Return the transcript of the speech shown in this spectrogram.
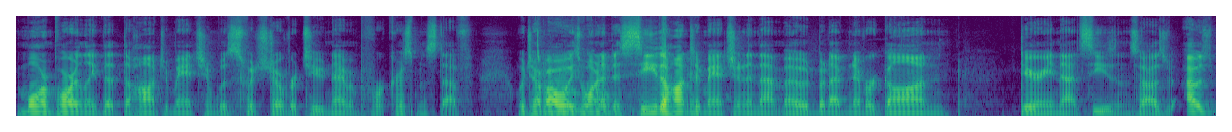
more importantly, that the Haunted Mansion was switched over to Nightmare Before Christmas stuff, which I've oh, always wanted to see the Haunted Mansion in that mode, but I've never gone during that season. So I was, I was,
